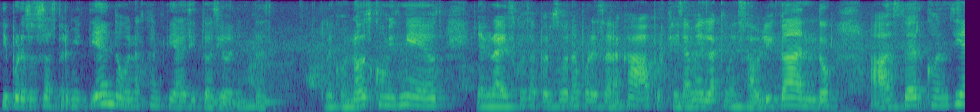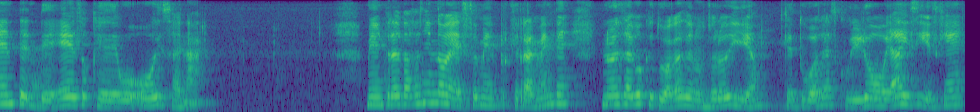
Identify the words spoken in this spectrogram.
y por eso estás permitiendo una cantidad de situaciones. Entonces, reconozco mis miedos y agradezco a esa persona por estar acá, porque ella es la que me está obligando a ser consciente de eso que debo hoy sanar. Mientras vas haciendo esto, porque realmente no es algo que tú hagas en un solo día, que tú vas a descubrir hoy, ay, sí, es que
